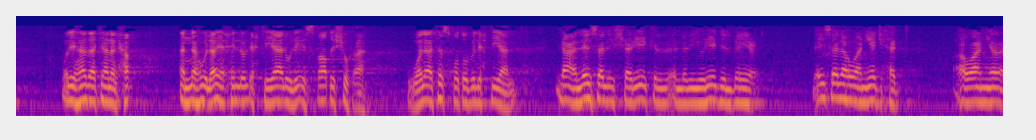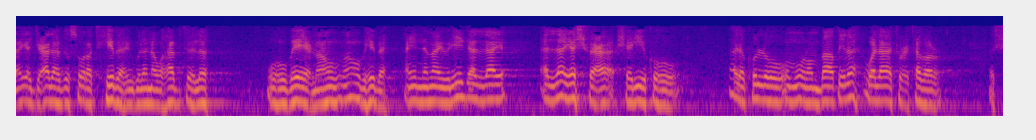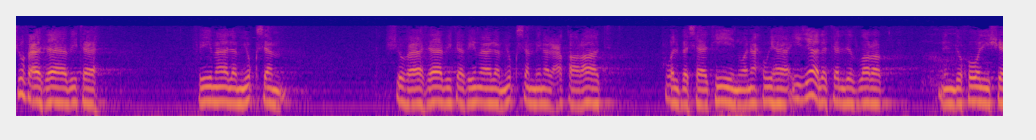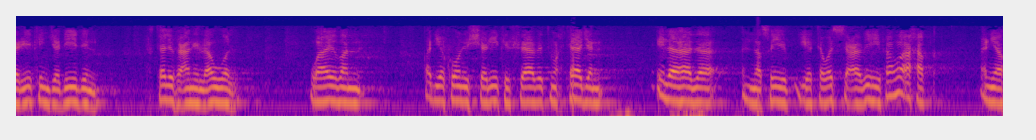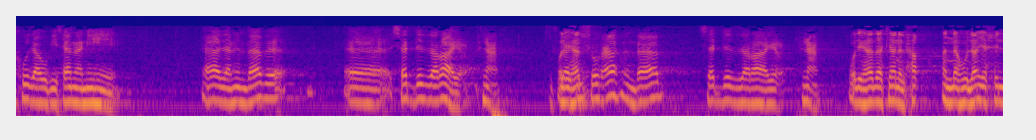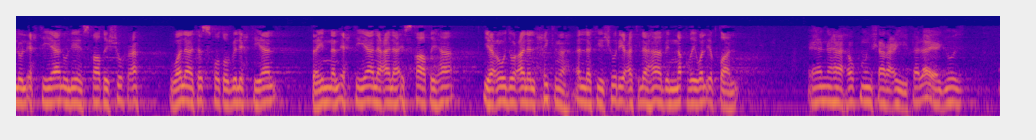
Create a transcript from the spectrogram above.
ولهذا كان الحق أنه لا يحل الاحتيال لإسقاط الشفعة. ولا تسقط بالاحتيال. لا ليس للشريك الذي يريد البيع ليس له أن يجحد أو أن يجعله بصورة هبة يقول أنا وهبته له وهو بيع ما هو ما هو بهبة. إنما يريد ألا ألا يشفع شريكه. هذا كله أمور باطلة ولا تعتبر. الشفعة ثابتة فيما لم يقسم. الشفعة ثابتة فيما لم يقسم من العقارات والبساتين ونحوها إزالة للضرر من دخول شريك جديد يختلف عن الأول. وأيضا قد يكون الشريك الثابت محتاجا إلى هذا النصيب يتوسع به فهو أحق أن يأخذه بثمنه. هذا من باب سد الذرائع. نعم. ولهذا؟ الشفعة من باب سد الذرائع. نعم. ولهذا كان الحق أنه لا يحل الاحتيال لإسقاط الشفعة ولا تسقط بالاحتيال فإن الاحتيال على إسقاطها يعود على الحكمة التي شرعت لها بالنقض والإبطال. لأنها حكم شرعي فلا يجوز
